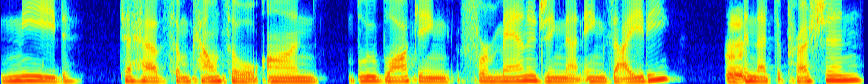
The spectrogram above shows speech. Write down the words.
need to have some counsel on blue blocking for managing that anxiety mm. and that depression,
